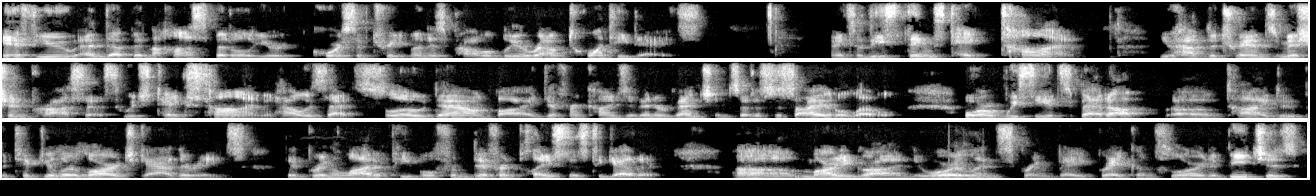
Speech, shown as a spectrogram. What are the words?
If you end up in the hospital, your course of treatment is probably around 20 days. Right? So these things take time. You have the transmission process, which takes time. And how is that slowed down by different kinds of interventions at a societal level? Or we see it sped up, uh, tied to particular large gatherings that bring a lot of people from different places together. Uh, Mardi Gras in New Orleans, spring break on Florida beaches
